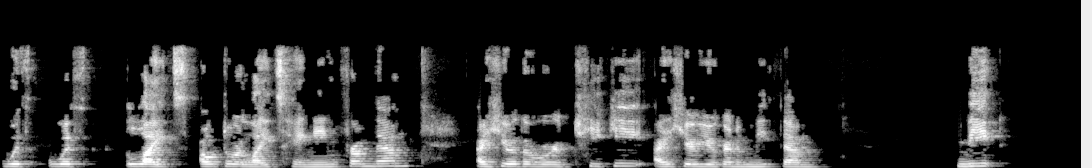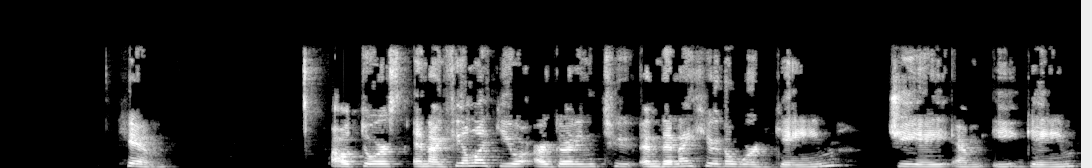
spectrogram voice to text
with, with lights, outdoor lights hanging from them. I hear the word tiki. I hear you're going to meet them, meet him outdoors. And I feel like you are going to, and then I hear the word game, G-A-M-E, game.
